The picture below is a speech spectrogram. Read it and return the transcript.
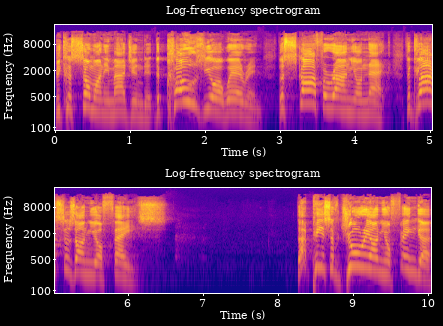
because someone imagined it. The clothes you're wearing, the scarf around your neck, the glasses on your face, that piece of jewelry on your finger,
